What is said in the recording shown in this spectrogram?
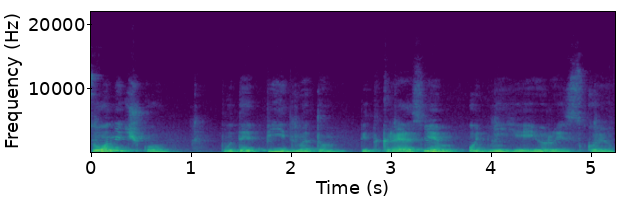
Сонечко буде підметом. Підкреслюємо однією рискою.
